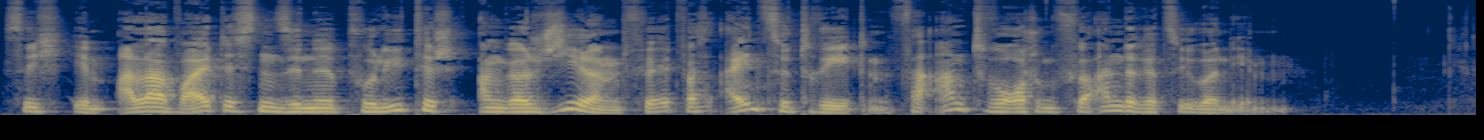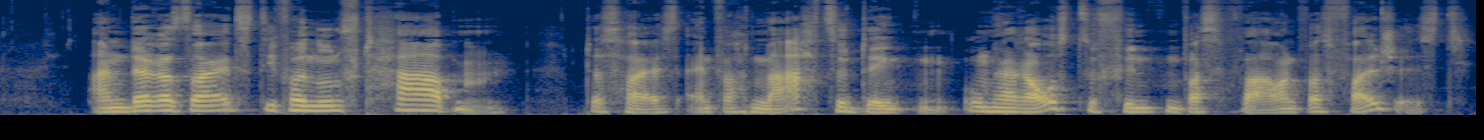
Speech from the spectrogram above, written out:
sich im allerweitesten Sinne politisch engagieren, für etwas einzutreten, Verantwortung für andere zu übernehmen. Andererseits die Vernunft haben, das heißt einfach nachzudenken, um herauszufinden, was wahr und was falsch ist.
